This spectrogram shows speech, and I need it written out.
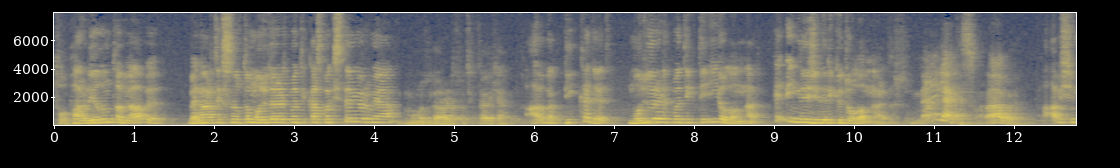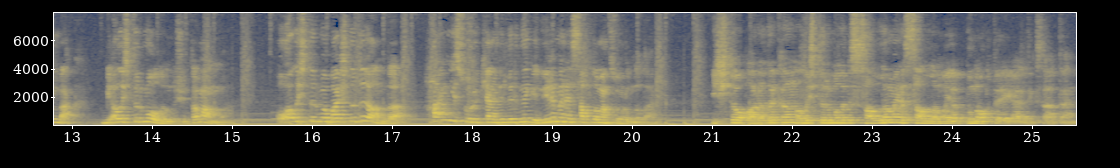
Toparlayalım tabii abi. Ben artık sınıfta modüler aritmetik kasmak istemiyorum ya. Modüler aritmetik derken. Abi bak dikkat et. Modüler aritmetikte iyi olanlar hep İngilizceleri kötü olanlardır. Ne alakası var abi? Abi şimdi bak, bir alıştırma olduğunu düşün tamam mı? O alıştırma başladığı anda hangi soru kendilerine geliyor hemen hesaplamak zorundalar. İşte o arada kalan alıştırmaları sallamaya sallamaya bu noktaya geldik zaten.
